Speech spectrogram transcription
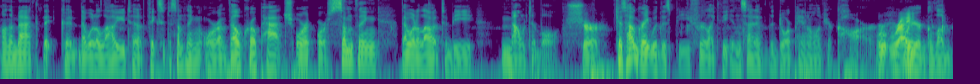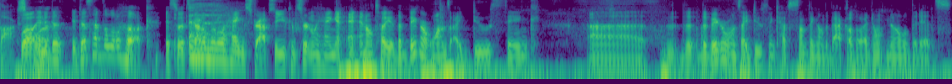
on the back that could that would allow you to fix it to something or a velcro patch or or something that would allow it to be mountable sure, because how great would this be for like the inside of the door panel of your car right. or your glove box Well, or, and it does it does have the little hook, so it's got a little hang strap, so you can certainly hang it. And, and I'll tell you, the bigger ones, I do think, uh, the the bigger ones, I do think have something on the back. Although I don't know that it's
